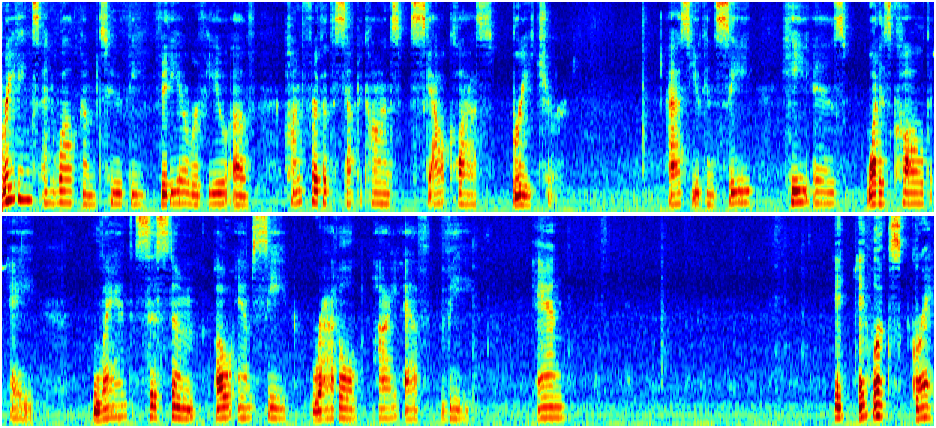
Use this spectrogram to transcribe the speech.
Greetings and welcome to the video review of Hunt for the Decepticons Scout Class Breacher. As you can see, he is what is called a Land System OMC Ratel IFV. And it, it looks great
